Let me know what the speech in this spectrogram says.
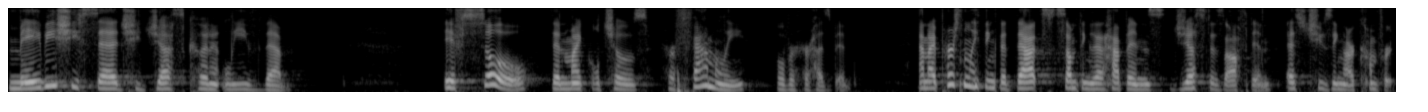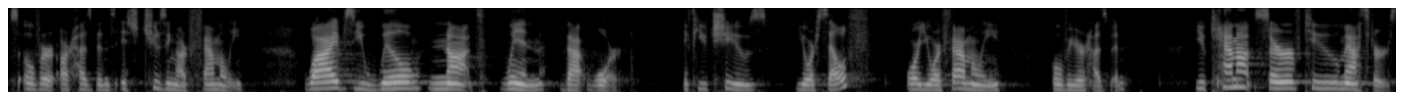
Maybe she said she just couldn't leave them. If so, then Michal chose her family over her husband. And I personally think that that's something that happens just as often as choosing our comforts over our husbands, is choosing our family. Wives, you will not win that war if you choose yourself or your family over your husband. You cannot serve two masters,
